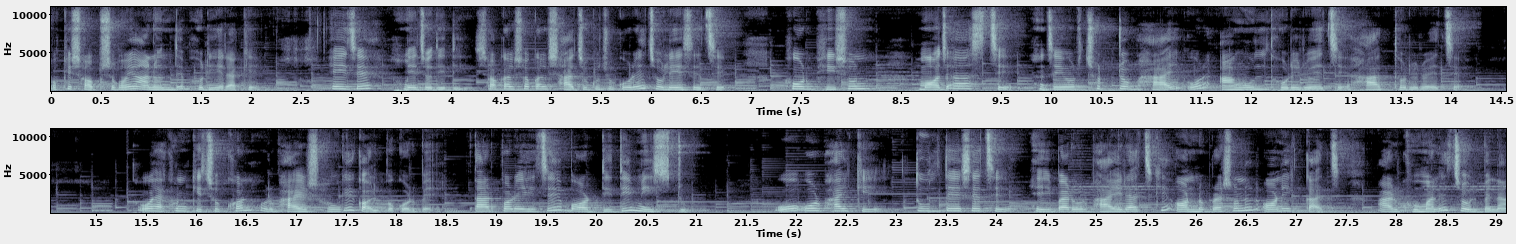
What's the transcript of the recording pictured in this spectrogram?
ওকে সবসময় আনন্দে ভরিয়ে রাখে। এই যে মেজো দিদি, সকাল সকাল সাজুগুজু করে চলে এসেছে। ওর ভীষণ মজা আসছে যে ওর ছোট্ট ভাই ওর আঙুল ধরে রয়েছে, হাত ধরে রয়েছে। ও এখন কিছুক্ষণ ওর ভাইয়ের সঙ্গে গল্প করবে। তারপরে এই যে বড়দিদি মিষ্টু, ও ওর ভাইকে তুলতে এসেছে। এইবার ওর ভাইয়ের আজকে অন্নপ্রাশনের অনেক কাজ, আর ঘুমালে চলবে না।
